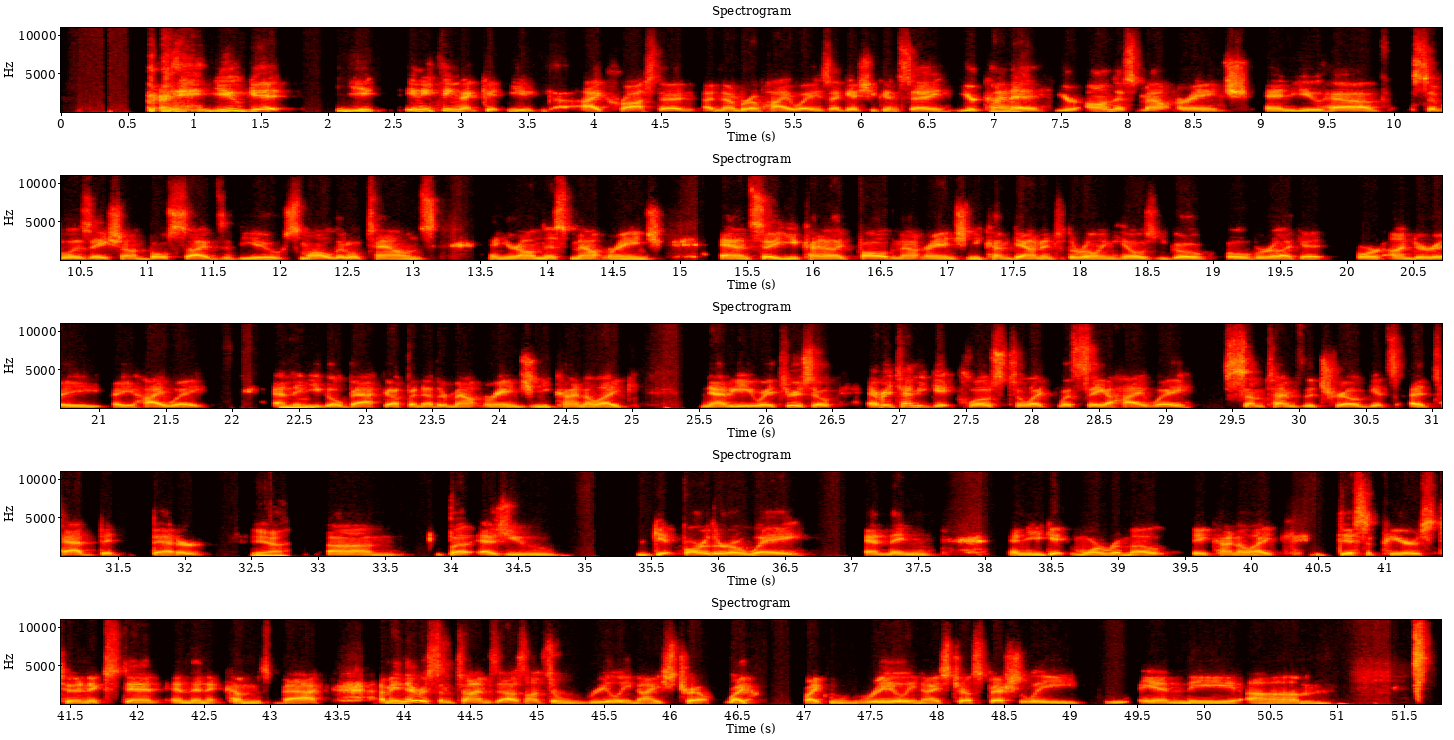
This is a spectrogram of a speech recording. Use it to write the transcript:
you get you anything that get you i crossed a, a number of highways i guess you can say. You're kind of you're on this mountain range and you have civilization on both sides of you small little towns and you're on this mountain range. And so you kind of like follow the mountain range and you come down into the rolling hills. You go over like a or under a, a highway and then Mhm. you go back up another mountain range and you kind of like navigate your way through so every time you get close to like let's say a highway sometimes the trail gets a tad bit better Yeah. um, but as you get farther away and then and you get more remote it kind of like disappears to an extent and then it comes back i mean there were some times i was on some really nice trail like like really nice trail especially in the um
